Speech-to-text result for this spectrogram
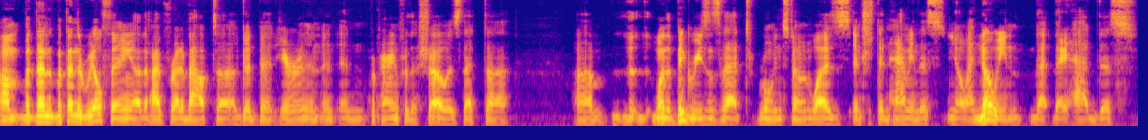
um but then but then the real thing uh, that i've read about uh, a good bit here in, in in preparing for this show is that uh um, the, the- one of the big reasons that Rolling Stone was interested in having this, you know, and knowing that they had this,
